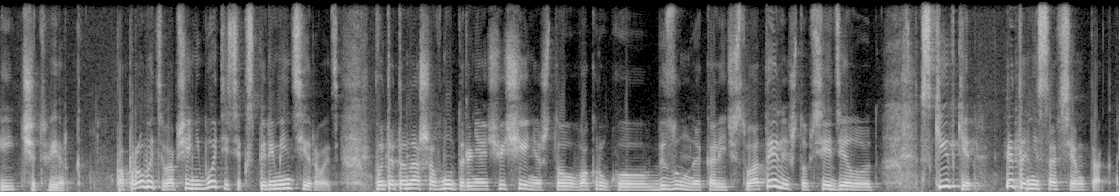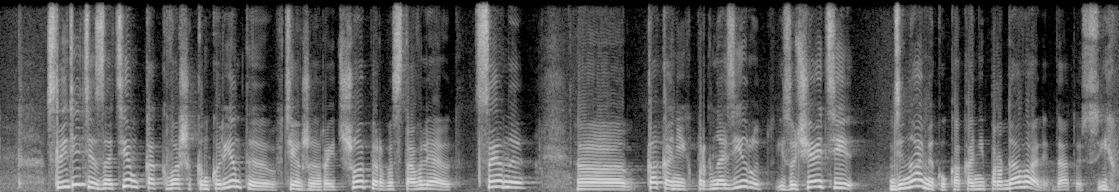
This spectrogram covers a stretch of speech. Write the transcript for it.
и четверг. Попробуйте, вообще не бойтесь экспериментировать. Вот это наше внутреннее ощущение, что вокруг э, безумное количество отелей, что все делают скидки, это не совсем так. Следите за тем, как ваши конкуренты в тех же рейдшопер выставляют цены, э, как они их прогнозируют, изучайте динамику, как они продавали, да, то есть их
